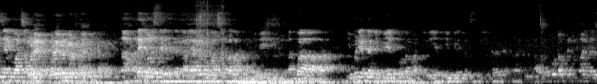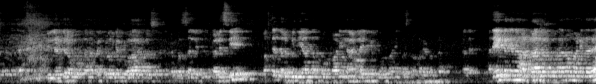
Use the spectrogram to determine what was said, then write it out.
ಈಸಿಯಾಗಿ ವಾಟ್ಸಪ್ ಮನೆ ತೋರಿಸ್ತಾ ಇದ್ದ ಕಾಲ ವಾಟ್ಸಪ್ ಅಲ್ಲಿ ಹಾಕ್ತೀವಿ ಅಥವಾ ಇಮಿಡಿಯೇಟ್ ಆಗಿ ಮೇಲ್ ಫೋಟೋ ಮಾಡ್ತೀವಿ ಎಫ್ ಡಿ ಮೇಲ್ ಕಳಿಸ್ತೀವಿ ಈ ಥರ ಫೋಟೋ ಪ್ರಿಂಟ್ ಮಾಡಿ ಕಳಿಸ್ಬೇಕಂದ್ರೆ ಇಲ್ಲಿ ನಡೆದಿರೋ ಫೋಟೋನ ಬೆಂಗಳೂರಿಗೆ ಕೋಲಾರ ಕಳಿಸ್ಬೇಕಂದ್ರೆ ಬಸ್ಸಲ್ಲಿ ಇಟ್ಟು ಕಳಿಸಿ ಮತ್ತೆ ತಲುಪಿದೆಯಾ ಅಂತ ಫೋನ್ ಮಾಡಿ ಲ್ಯಾಂಡ್ಲೈನ್ಗೆ ಫೋನ್ ಮಾಡಿ ಬಸ್ ನಂಬರ್ ಹೇಳುವಂತ ಅದೇ. ಅದೇ ಕಥೆನ ಅನ್ರಾಜ್ ಕೂಡ ಮಾಡಿದ್ದಾರೆ.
